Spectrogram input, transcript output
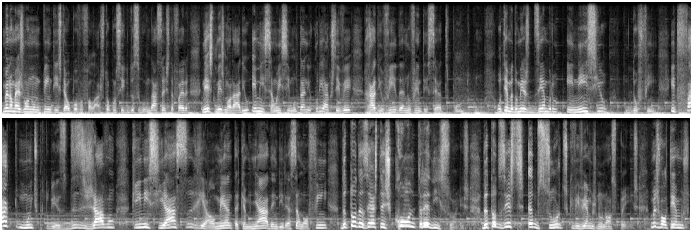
O meu nome é João Nuno Pinto e isto é o Povo a Falar. Estou consigo de segunda a sexta-feira, neste mesmo horário, emissão em simultâneo, Curiacos TV, Rádio Vida 97.1. O tema do mês de dezembro, início do fim. E de facto, muitos portugueses desejavam que iniciasse realmente a caminhada em direção ao fim de todas estas contradições, de todos estes absurdos que vivemos no nosso país. Mas voltemos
